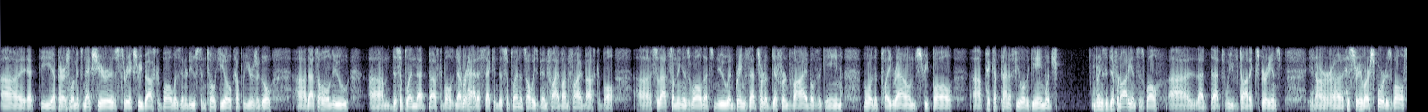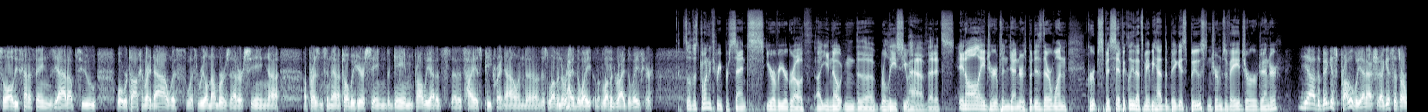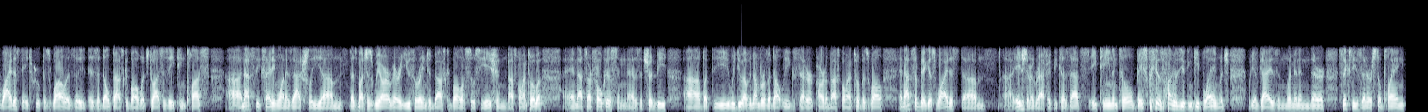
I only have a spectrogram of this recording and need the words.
uh, at the uh, Paris Olympics next year as 3x3 basketball was introduced in Tokyo a couple years ago. Uh, that's a whole new um, discipline that basketball has never had a second discipline. It's always been five on five basketball. Uh, so that's something as well that's new and brings that sort of different vibe of the game, more the playground, street ball, uh, pickup kind of feel of the game, which brings a different audience as well uh, that that we've not experienced in our uh, history of our sport as well. So all these kind of things add up to what we're talking right now with with real numbers that are seeing uh, a presence in Manitoba here, seeing the game probably at its at its highest peak right now, and uh, just loving to ride the wave, loving to ride the wave here. So this 23% year over year growth, uh, you note in the release you have that it's in all age groups and genders, but is there one group specifically that's maybe had the biggest boost in terms of age or gender? Yeah, the biggest probably, and actually, I guess it's our widest age group as well is is adult basketball, which to us is 18 plus. Uh, and that's the exciting one is actually um, as much as we are a very youth oriented basketball association, Basketball Manitoba, and that's our focus and as it should be. Uh, but the we do have a number of adult leagues that are part of Basketball Manitoba as well, and that's the biggest, widest um, uh, age demographic because that's 18 until basically as long as you can keep playing. Which we have guys and women in their 60s that are still playing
